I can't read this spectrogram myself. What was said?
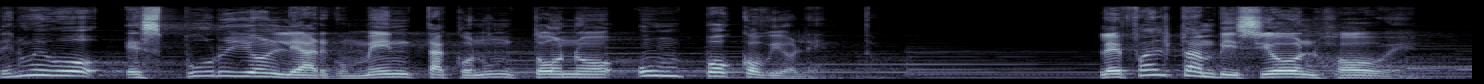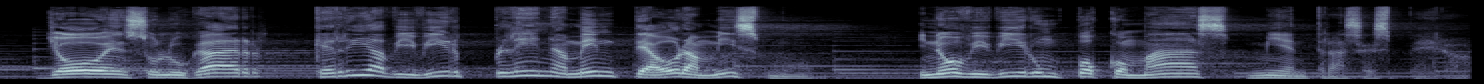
De nuevo, Spurgeon le argumenta con un tono un poco violento. Le falta ambición, joven. Yo, en su lugar, querría vivir plenamente ahora mismo y no vivir un poco más mientras espero.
